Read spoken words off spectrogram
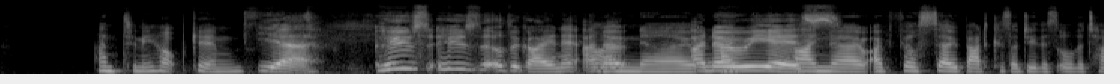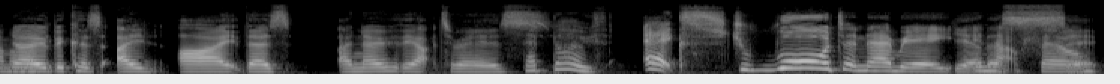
Anthony Hopkins. yeah. Who's who's the other guy in it? I know. I know. I know who he is. I know. I feel so bad because I do this all the time. No, like, because I I there's I know who the actor is. they're both extraordinary yeah, in that film. sick.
